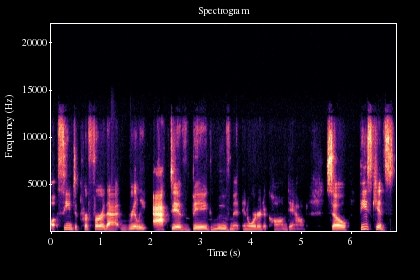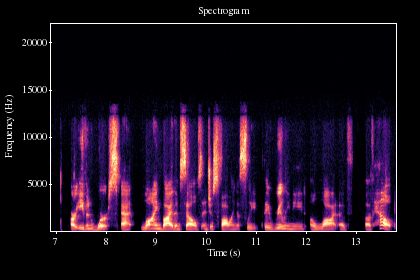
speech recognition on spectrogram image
uh, seem to prefer that really active, big movement in order to calm down. So these kids are even worse at lying by themselves and just falling asleep. They really need a lot of, of help.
